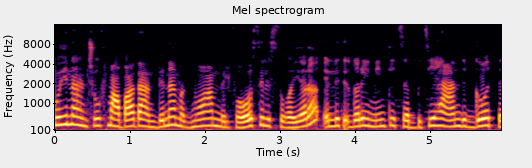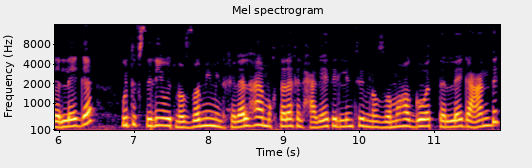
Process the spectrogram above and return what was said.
وهنا هنشوف مع بعض عندنا مجموعة من الفواصل الصغيرة اللي تقدري إن انت تثبتيها عندك جوه التلاجة وتفصلي وتنظمي من خلالها مختلف الحاجات اللي انت منظماها جوة التلاجة عندك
